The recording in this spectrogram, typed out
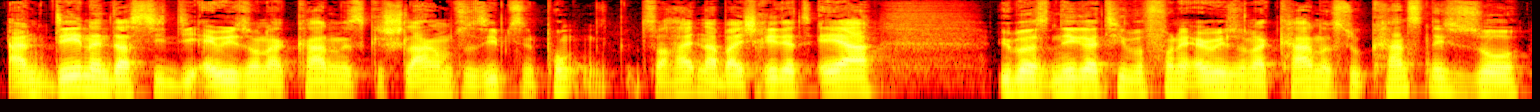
an denen, dass sie die Arizona Cardinals geschlagen haben, zu 17 Punkten zu halten. Aber ich rede jetzt eher über das Negative von den Arizona Cardinals. Du kannst nicht so,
